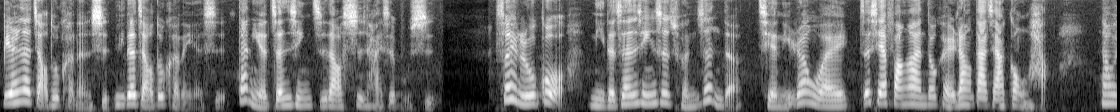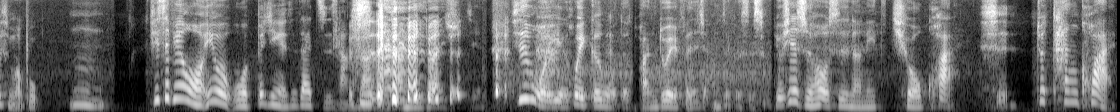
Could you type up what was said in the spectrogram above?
别人的角度可能是，你的角度可能也是，但你的真心知道是还是不是？所以，如果你的真心是纯正的，且你认为这些方案都可以让大家更好，那为什么不？嗯，其实这边我因为我毕竟也是在职场上一段时间，其实我也会跟我的团队分享这个是什么。有些时候是呢，你求快，是就贪快，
